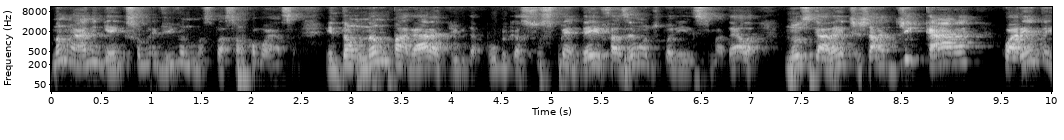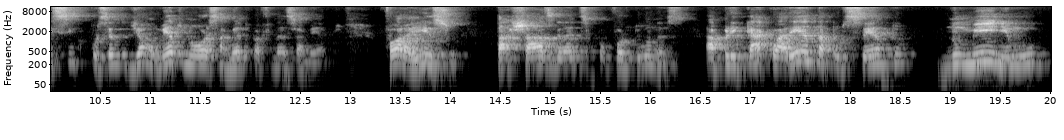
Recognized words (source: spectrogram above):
Não há ninguém que sobreviva numa situação como essa. Então, não pagar a dívida pública, suspender e fazer uma auditoria em cima dela, nos garante já de cara 45% de aumento no orçamento para financiamento. Fora isso, taxar as grandes fortunas, aplicar 40% no mínimo,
